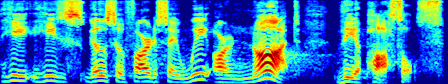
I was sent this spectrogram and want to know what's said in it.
He, he goes so far to say, We are not the apostles.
